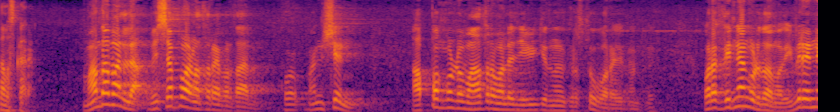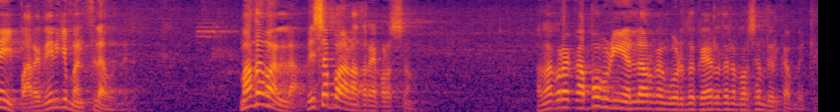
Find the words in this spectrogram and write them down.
നമസ്കാരം. മതമല്ല വിശപ്പാണ് അത്ര പ്രധാനം. മനുഷ്യൻ അപ്പം കൊണ്ട് മാത്രമല്ല ജീവിക്കുന്നത് ക്രിസ്തു പറയുന്നുണ്ട്. കുറേ തിന്നാൻ കൊടുത്താൽ മതി. ഇവരെന്നെ ഈ പറയുന്നത് എനിക്ക് മനസ്സിലാവുന്നില്ല. മതമല്ല വിശപ്പാണ് അത്ര പ്രശ്നം. എന്നാൽ കുറേ കപ്പ പുഴുങ്ങി എല്ലാവർക്കും കൊടുത്ത് കേരളത്തിന്റെ പ്രശ്നം തീർക്കാൻ പറ്റും.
